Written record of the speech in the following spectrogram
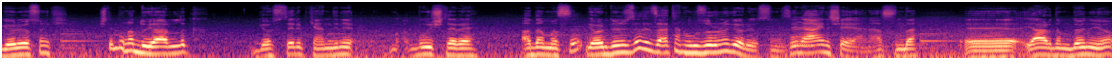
görüyorsun ki işte buna duyarlılık gösterip kendini bu işlere adaması gördüğünüzde de zaten huzurunu görüyorsunuz. Yine Evet. aynı şey yani aslında e, yardım dönüyor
